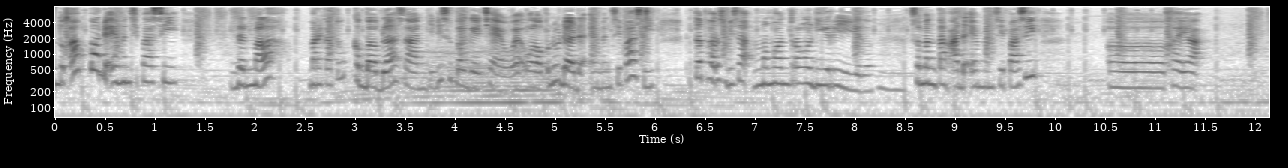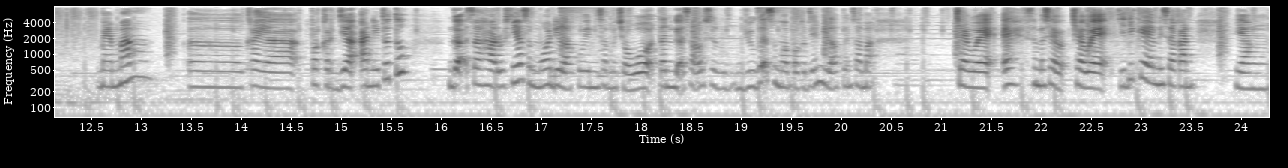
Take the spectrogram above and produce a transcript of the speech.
Untuk apa ada emansipasi? Dan malah mereka tuh kebablasan. Jadi sebagai cewek walaupun udah ada emansipasi tetap harus bisa mengontrol diri gitu. Hmm. sementang ada emansipasi eh, kayak memang eh, kayak pekerjaan itu tuh nggak seharusnya semua dilakuin sama cowok dan nggak seharusnya juga semua pekerjaan dilakuin sama cewek eh sama cewek, cewek. jadi kayak misalkan yang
